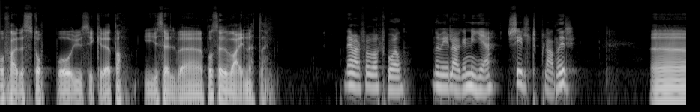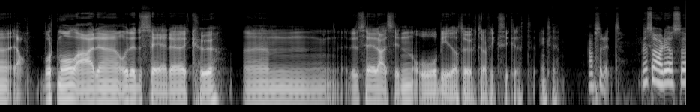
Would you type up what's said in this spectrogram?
og færre stopp og usikkerhet da, i selve, på selve veinettet. Det er i hvert fall vårt mål når vi lager nye skiltplaner. Uh, ja, vårt mål er uh, å redusere kø, Um, redusere reisetiden og bidra til økt trafikksikkerhet, egentlig. Absolutt. Men så har de også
